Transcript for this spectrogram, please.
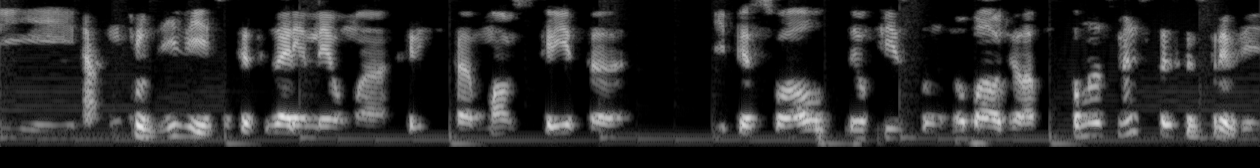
e, ah, inclusive, se vocês quiserem ler uma crítica mal escrita e pessoal, eu fiz no, no balde lá. Foi uma das primeiras coisas que eu escrevi.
